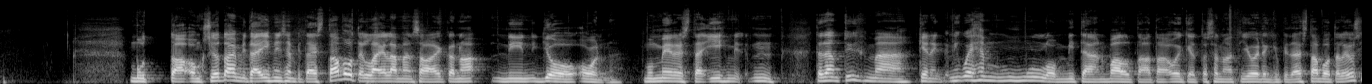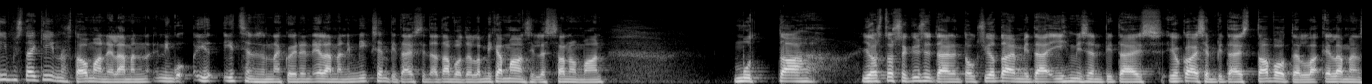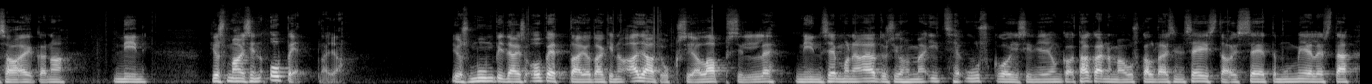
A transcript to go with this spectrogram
Mutta onko jotain, mitä ihmisen pitäisi tavoitella elämänsä aikana, niin joo on. Mun mielestä ihmi, mm, tätä on tyhmää, kenen, niin kuin eihän mulla ole mitään valtaa tai oikeutta sanoa, että joidenkin pitäisi tavoitella. Jos ihmistä ei kiinnosta oman elämän, niin kuin itsensä näköinen elämä, niin miksen pitäisi sitä tavoitella, mikä mä oon sille sanomaan. Mutta jos tuossa kysytään, että onko jotain, mitä ihmisen pitäisi, jokaisen pitäisi tavoitella elämänsä aikana, niin jos mä olisin opettaja – jos mun pitäisi opettaa jotakin ajatuksia lapsille, niin semmoinen ajatus, johon mä itse uskoisin ja jonka takana mä uskaltaisin seistä, olisi se, että mun mielestä –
